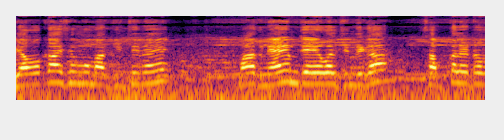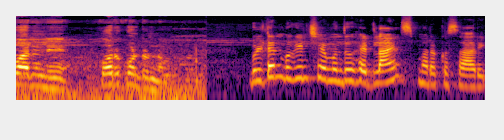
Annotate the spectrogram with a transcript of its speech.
ఈ అవకాశం మాకు ఇచ్చిన మాకు న్యాయం చేయవలసిందిగా సబ్ కలెక్టర్ వారిని కోరుకుంటున్నాం. బులెటిన్ ముగించే ముందు హెడ్లైన్స్ మరొకసారి.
